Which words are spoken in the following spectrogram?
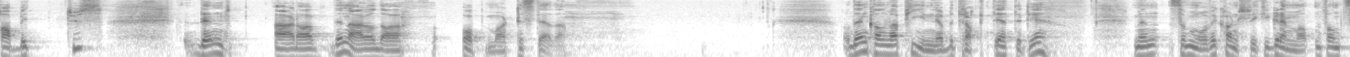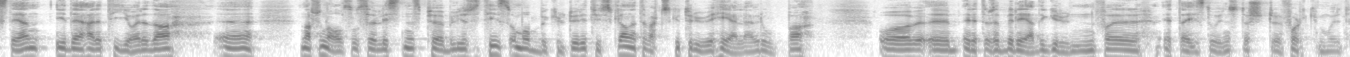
habitus. den er, da, den er jo da åpenbart til stede. Og den kan være pinlig å betrakte i ettertid. Men så må vi kanskje ikke glemme at den fant sted i det her tiåret da eh, nasjonalsosialistenes pøbeljustis og mobbekultur i Tyskland etter hvert skulle true hele Europa og eh, rett og slett berede grunnen for et av historiens største folkemord.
